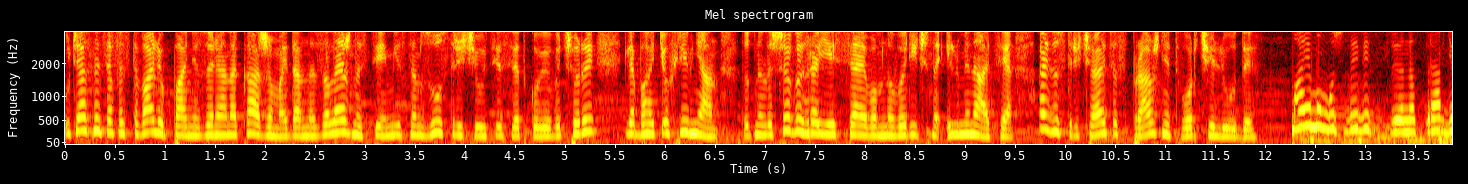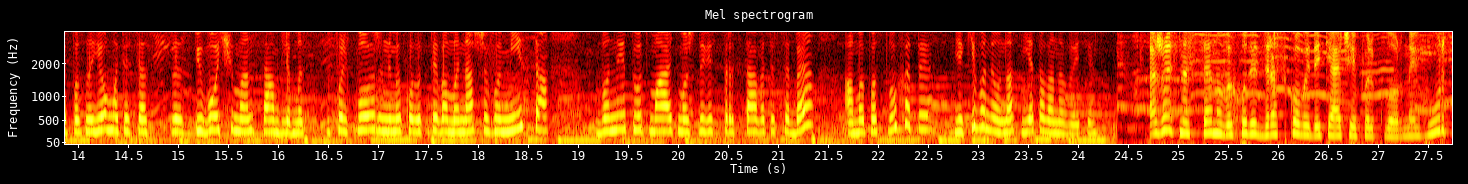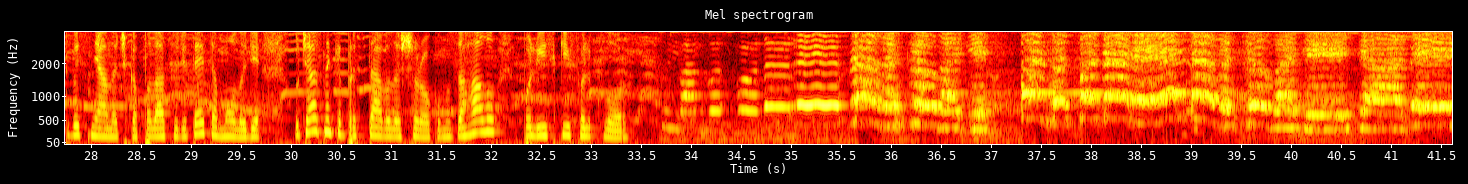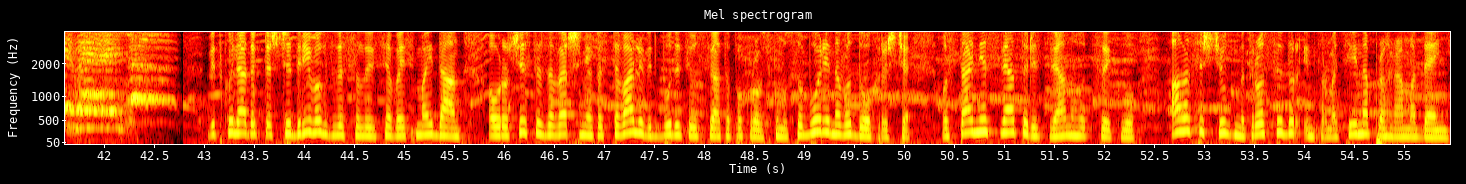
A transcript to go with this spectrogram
Учасниця фестивалю пані Зоряна каже, майдан незалежності є місцем зустрічі у ці святкові вечори для багатьох рівнян. Тут не лише виграє сяєвом новорічна ілюмінація, а й зустрічаються справжні творчі люди. Маємо можливість е, насправді познайомитися з співочими ансамблями, з фольклорними колективами нашого міста. Вони тут мають можливість представити себе, а ми послухати, які вони у нас є талановиті. Аж ось на сцену виходить зразковий дитячий фольклорний гурт Весняночка Палацу дітей та молоді. Учасники представили широкому загалу поліський фольклор. Від колядок та щедрівок звеселився весь майдан. А урочисте завершення фестивалю відбудеться у Свято-Покровському соборі на водохреще. Останнє свято різдвяного циклу. Алла Сищук, Дмитро Сидор. Інформаційна програма День.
